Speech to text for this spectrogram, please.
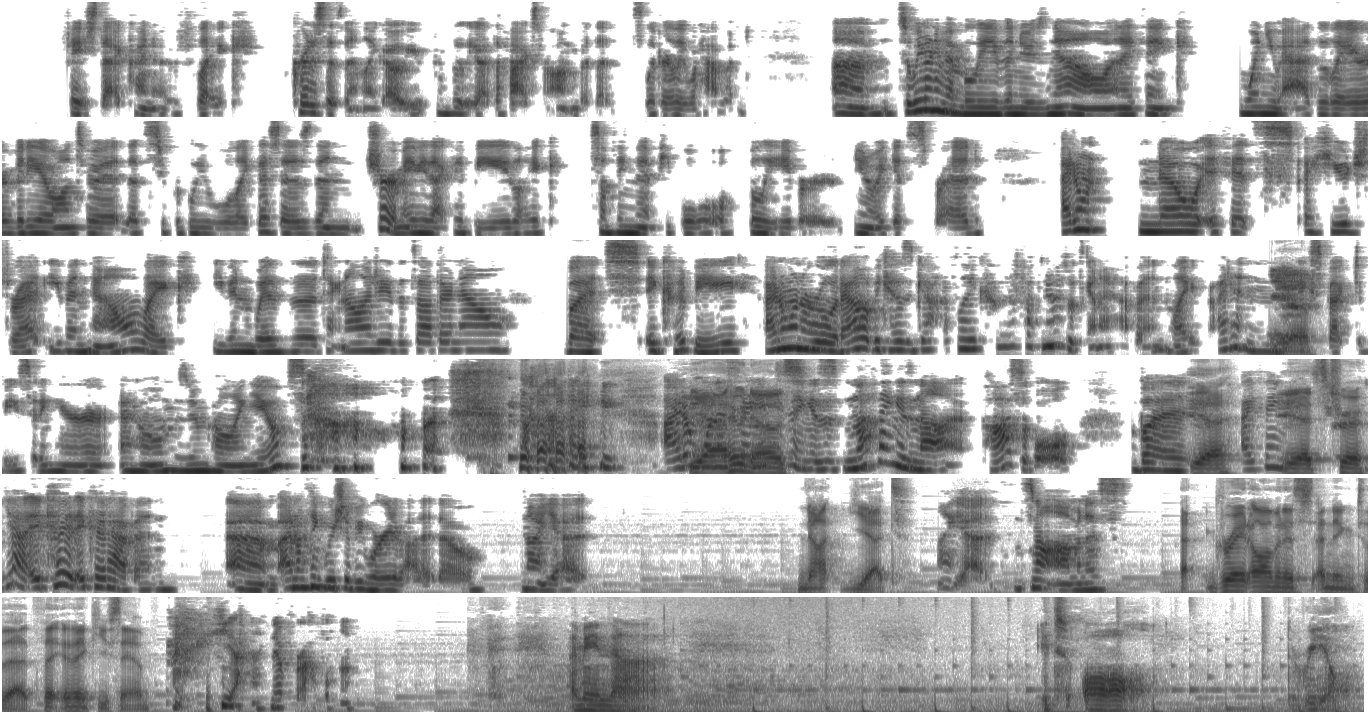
faced that kind of like criticism like oh you completely got the facts wrong but that's literally what happened. Um, so we don't even believe the news now and i think when you add the layer of video onto it that's super believable like this is then sure maybe that could be like something that people believe or you know it gets spread. I don't know if it's a huge threat even now like even with the technology that's out there now but it could be i don't want to rule it out because god like who the fuck knows what's going to happen like i didn't Yeah. expect to be sitting here at home zoom calling you so I, I don't Yeah, want to say knows? anything is nothing is not possible but Yeah. i think Yeah, it's true. yeah, it could. It could happen. Um, I don't think we should be worried about it though. Not yet. Not yet. Not yet. It's not ominous. Uh, Great ominous ending to that. Th- thank you, Sam. yeah, no problem. I mean, uh. It's all the real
